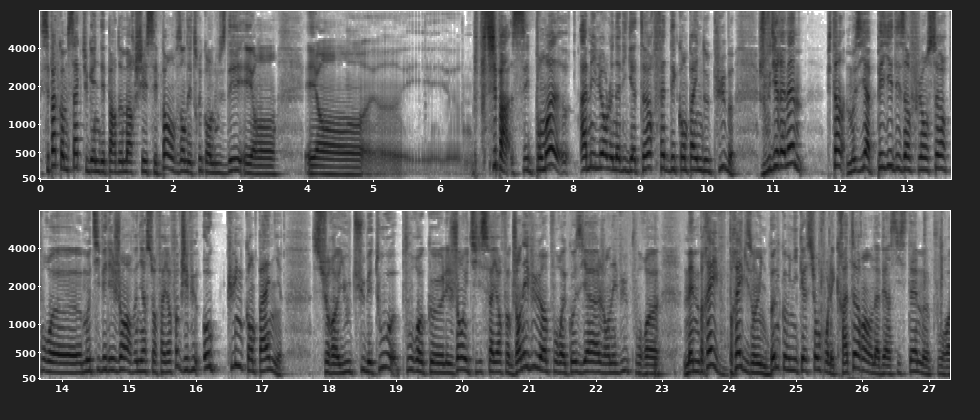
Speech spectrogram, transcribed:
c'est pas comme ça que tu gagnes des parts de marché. C'est pas en faisant des trucs en loose day et en et en euh, je sais pas. C'est pour moi euh, améliore le navigateur, faites des campagnes de pub. Je vous dirais même. Putain, Mozilla a des influenceurs pour euh, motiver les gens à revenir sur Firefox. J'ai vu aucune campagne sur YouTube et tout pour que les gens utilisent Firefox. J'en ai vu hein, pour Ecosia, j'en ai vu pour même Brave. Brave, ils ont eu une bonne communication pour les créateurs. Hein. On avait un système pour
